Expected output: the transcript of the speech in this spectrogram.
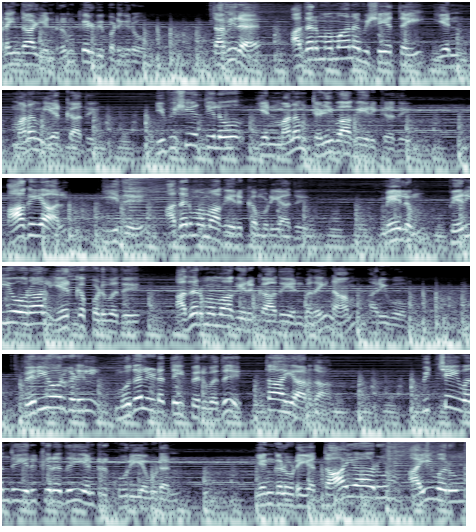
அடைந்தாள் என்றும் கேள்விப்படுகிறோம். தவிர அதர்மமான விஷயத்தை என் மனம் ஏற்காது. இவ்விஷயத்திலோ என் மனம் தெளிவாக இருக்கிறது. ஆகையால் இது அதர்மமாக இருக்க முடியாது. மேலும் பெரியோரால் ஏற்கப்படுவது அதர்மமாக இருக்காது என்பதை நாம் அறிவோம். பெரியோர்களில் முதலிடத்தை பெறுவது தாயார்தான். பிச்சை வந்து இருக்கிறது என்று கூறியவுடன் எங்களுடைய தாயாரும் ஐவரும்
